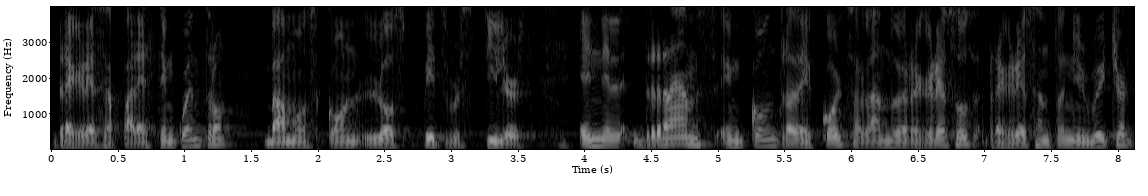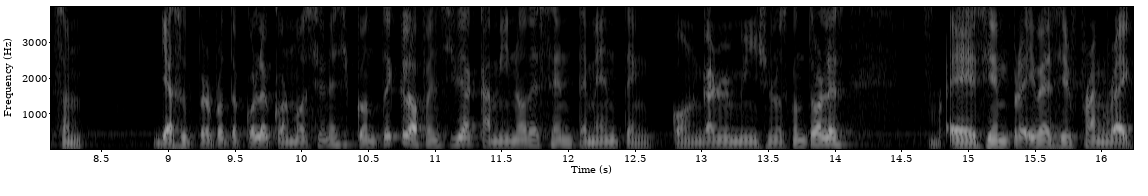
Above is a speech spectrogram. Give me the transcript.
Regresa para este encuentro. Vamos con los Pittsburgh Steelers. En el Rams en contra de Colts, hablando de regresos, regresa Anthony Richardson. Ya superó el protocolo de conmociones y conté que la ofensiva caminó decentemente con Garner Minshew en los controles. Eh, siempre iba a decir Frank Reich.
